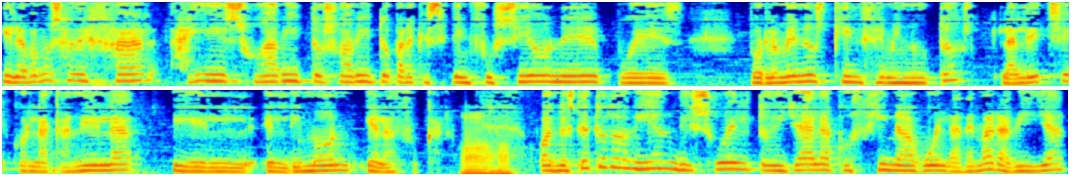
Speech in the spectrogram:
Y la vamos a dejar ahí suavito, suavito para que se infusione, pues por lo menos 15 minutos, la leche con la canela y el, el limón y el azúcar. Ajá. Cuando esté todo bien disuelto y ya la cocina huela de maravilla,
